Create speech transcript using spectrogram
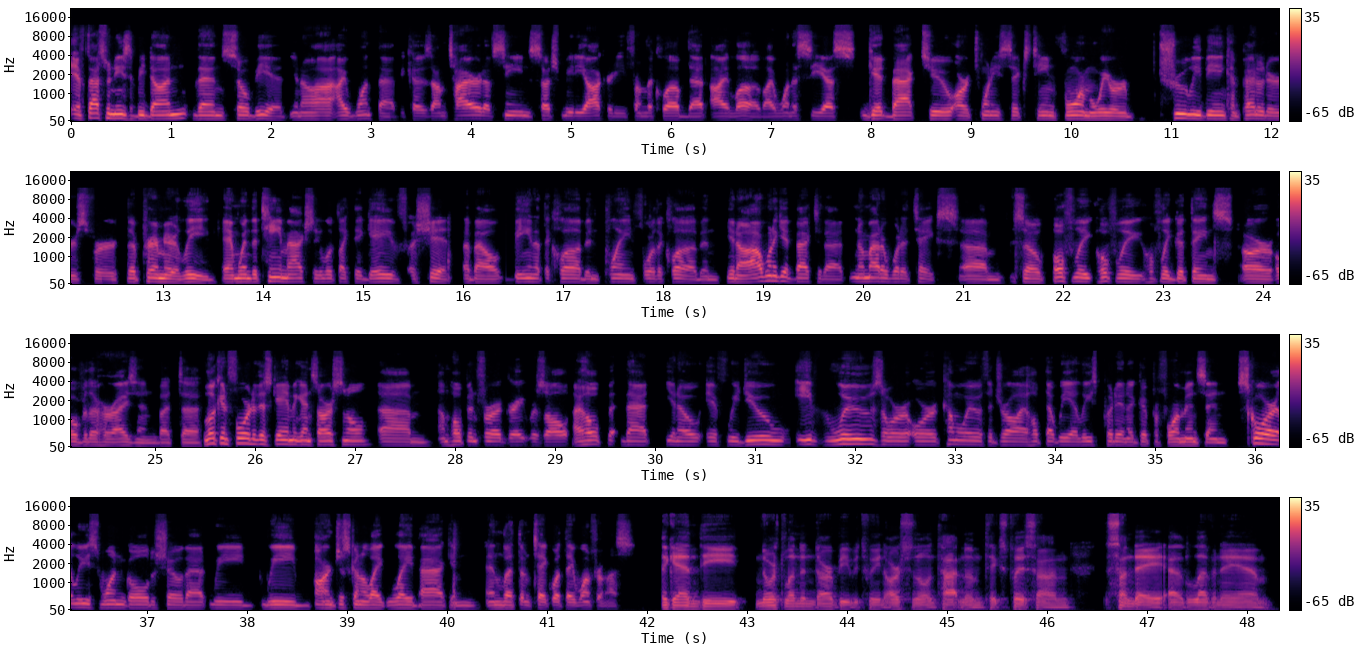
if that's what needs to be done then so be it. You know I, I want that because i'm tired of seeing such mediocrity from the club that i love. I want to see us get back to our 2016 form we were truly being competitors for the Premier League. And when the team actually looked like they gave a shit about being at the club and playing for the club. And, you know, I want to get back to that no matter what it takes. Um, so hopefully, hopefully, hopefully good things are over the horizon. But uh, looking forward to this game against Arsenal. Um, I'm hoping for a great result. I hope that, you know, if we do lose or, or come away with a draw, I hope that we at least put in a good performance and score at least one goal to show that we, we aren't just going to like lay back and, and let them take what they want from us. Again, the North London derby between Arsenal and Tottenham takes place on Sunday at 11 a.m.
